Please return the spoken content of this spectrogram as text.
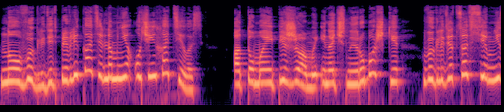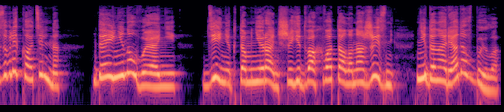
но выглядеть привлекательно мне очень хотелось. А то мои пижамы и ночные рубашки выглядят совсем не завлекательно. Да и не новые они. Денег-то мне раньше едва хватало на жизнь, не до нарядов было.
